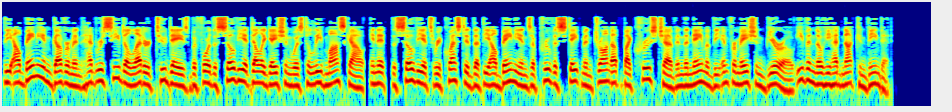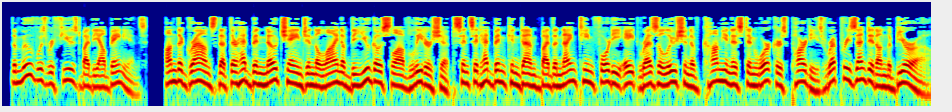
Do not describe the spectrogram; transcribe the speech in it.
The Albanian government had received a letter two days before the Soviet delegation was to leave Moscow. In it, the Soviets requested that the Albanians approve a statement drawn up by Khrushchev in the name of the Information Bureau even though he had not convened it. The move was refused by the Albanians on the grounds that there had been no change in the line of the Yugoslav leadership since it had been condemned by the 1948 resolution of Communist and Workers' parties represented on the Bureau.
